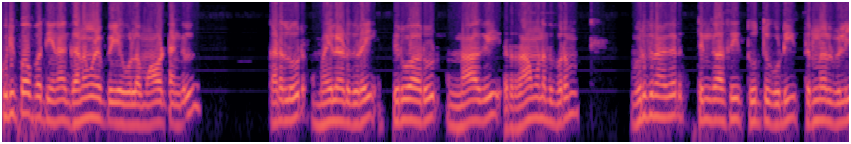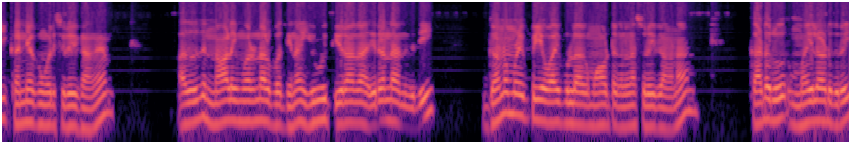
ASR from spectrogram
குறிப்பாக பார்த்தீங்கன்னா கனமழை பெய்ய உள்ள மாவட்டங்கள் கடலூர் மயிலாடுதுறை திருவாரூர் நாகை ராமநாதபுரம் விருதுநகர் தென்காசி தூத்துக்குடி திருநெல்வேலி கன்னியாகுமரி சொல்லியிருக்காங்க. அதாவது நாளை மறுநாள் பார்த்தீங்கன்னா இருபத்தி இரண்டாம் இரண்டாம் தேதி கனமழை பெய்ய வாய்ப்புள்ள மாவட்டங்கள்லாம் சொல்லியிருக்காங்கன்னா கடலூர் மயிலாடுதுறை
